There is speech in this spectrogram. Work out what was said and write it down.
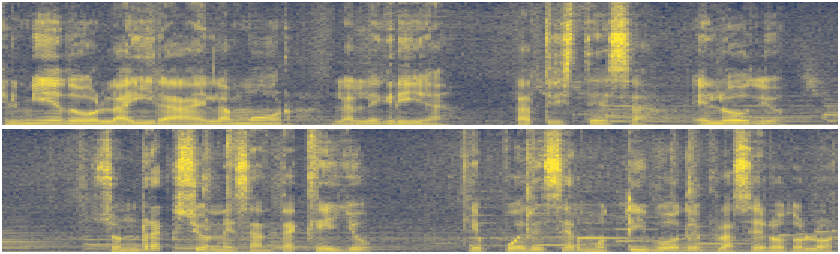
El miedo, la ira, el amor, la alegría, la tristeza, el odio, son reacciones ante aquello que puede ser motivo de placer o dolor.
